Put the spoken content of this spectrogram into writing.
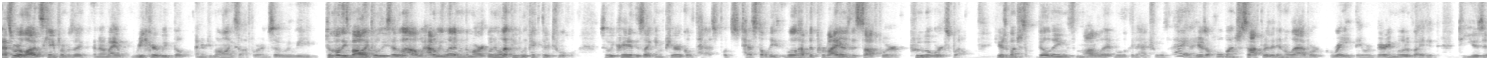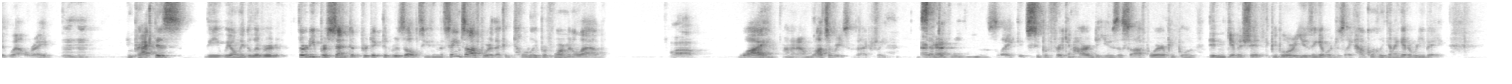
That's where a lot of this came from. Was like, and on my recurve, we built energy modeling software. And so we, we took all these modeling tools. We said, well, how do we let them in the market? We're going to let people pick their tool. So we created this like empirical test. Let's test all these. We'll have the providers of the software prove it works well. Here's a bunch of buildings, model it. We'll look at actuals. Hey, here's a whole bunch of software that in the lab worked great. They were very motivated to use it well, right? Mhm. In practice, the, we only delivered 30% of predicted results using the same software that could totally perform in a lab. Wow. Why? I don't know. Lots of reasons, actually. Incentive Okay. reasons. Like it's super freaking hard to use the software. People didn't give a shit. People who were using it were just like, how quickly can I get a rebate?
